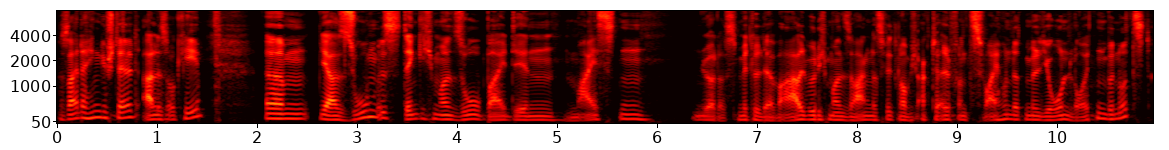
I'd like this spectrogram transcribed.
sei dahingestellt, alles okay. Ähm, ja, Zoom ist, denke ich mal, so bei den meisten, ja, das Mittel der Wahl, würde ich mal sagen. Das wird, glaube ich, aktuell von 200 Millionen Leuten benutzt.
